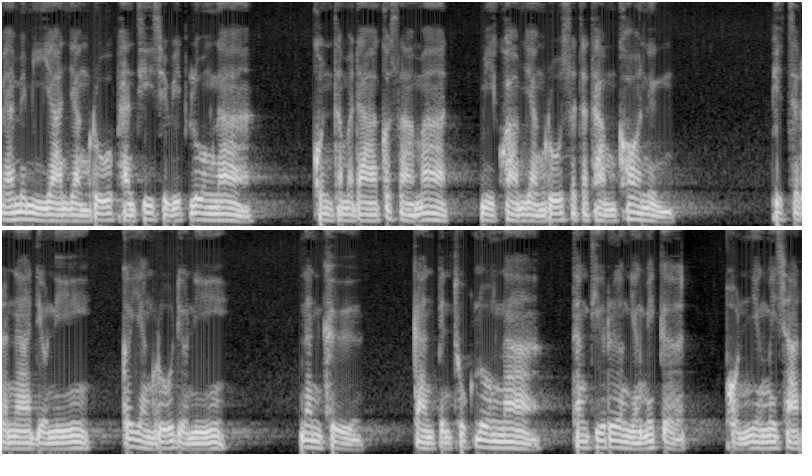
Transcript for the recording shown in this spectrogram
แม้ไม่มียานอย่างรู้แผนที่ชีวิตล่วงหน้า คนธรรมดาก็สามารถมีความอย่างรู้สัจธรรมข้อหนึ่ง พิจารณาเดี๋ยวนี้ก็ยังรู้เดี๋ยวนี้ นั่นคือ การเป็นทุกข์ล่วงหน้า ทั้งที่เรื่องยังไม่เกิด ผลยังไม่ชัด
